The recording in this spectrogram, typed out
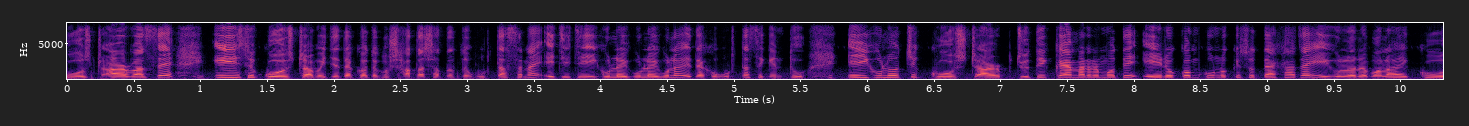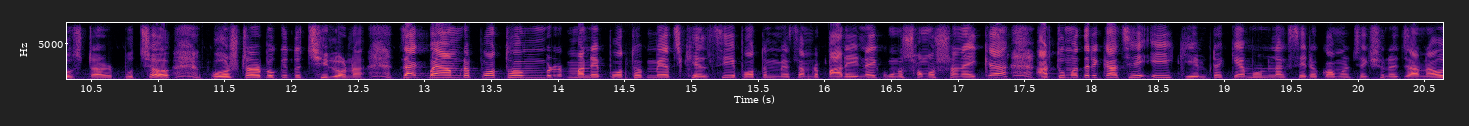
গোস্ট আর্ব আছে যে গোস্ট আর্ব এই যে দেখো দেখো, সাদা সাদা যে উঠতাছে না, এই যে যে এগুলো এগুলো এগুলো, এই দেখো, উঠতাছে কিন্তু। এইগুলো হচ্ছে গোস্ট আর্ব যদি ক্যামেরার মধ্যে এইরকম কোনো কিছু দেখা যায় এগুলোরে বলা হয় গোস্ট আর্ব বুঝছ? গোস্ট আর্বও কিন্তু ছিল না। যাক ভাই, আমরা প্রথম মানে প্রথম ম্যাচ খেলছি, প্রথম ম্যাচ আমরা পারি নাই, কোনো সমস্যা নাই কা। আর তোমাদের কাছে এই গেমটা কেমন লাগছে এটা কমেন্ট সেকশনে জানাও।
